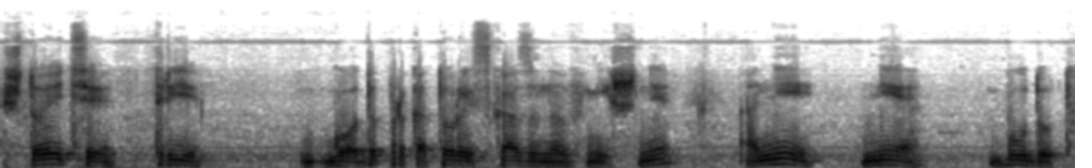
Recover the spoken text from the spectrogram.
что эти три года, про которые сказано в Мишне, они не будут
